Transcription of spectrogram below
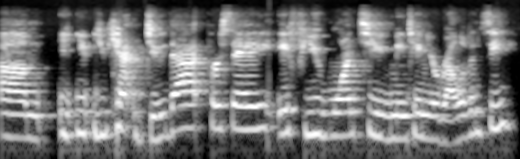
um, you, you can't do that per se if you want to maintain your relevancy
